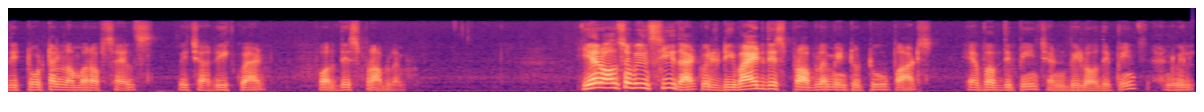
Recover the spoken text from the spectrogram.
the total number of shells which are required for this problem. Here also we will see that we will divide this problem into two parts above the pinch and below the pinch and we will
